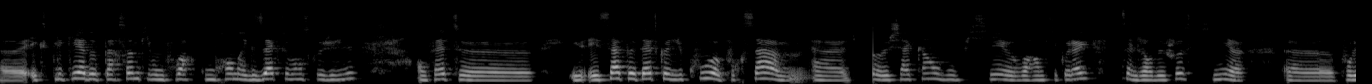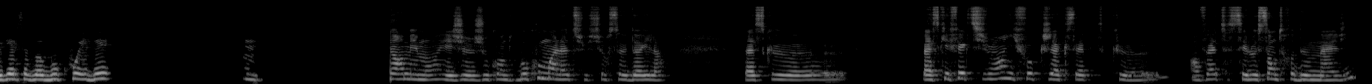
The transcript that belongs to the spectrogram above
euh, expliquer à d'autres personnes qui vont pouvoir comprendre exactement ce que je vis. En fait, et, ça, peut-être que du coup, pour ça, chacun, vous puissiez voir un psychologue. C'est le genre de choses qui, pour lequel ça doit beaucoup aider. Et je, compte beaucoup moins là-dessus, sur ce deuil-là. Parce que parce qu'effectivement, il faut que j'accepte que, en fait, c'est le centre de ma vie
